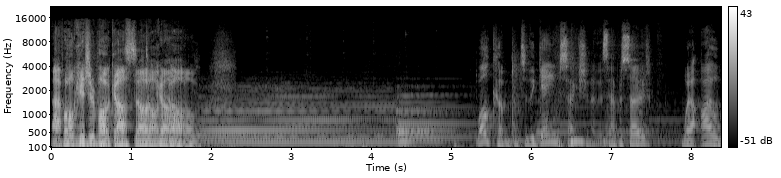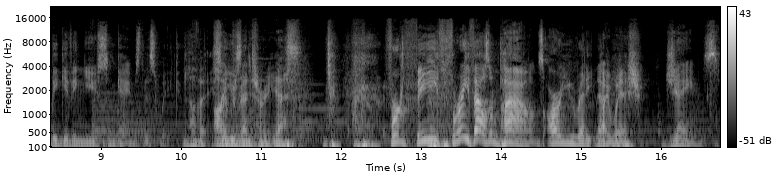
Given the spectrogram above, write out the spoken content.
at pulpkitchenpodcast.com. welcome to the game section of this episode, where I will be giving you some games this week. Love it. Are so you ready? yes. For the three thousand pounds, are you ready? No, I wish. James.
